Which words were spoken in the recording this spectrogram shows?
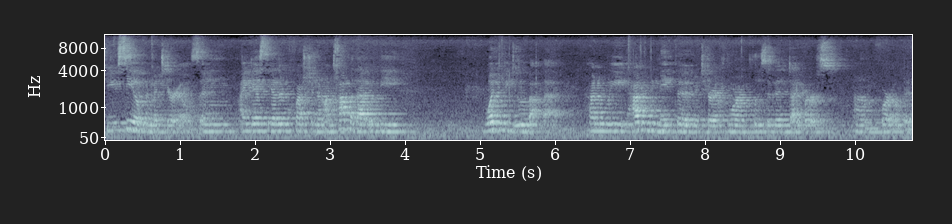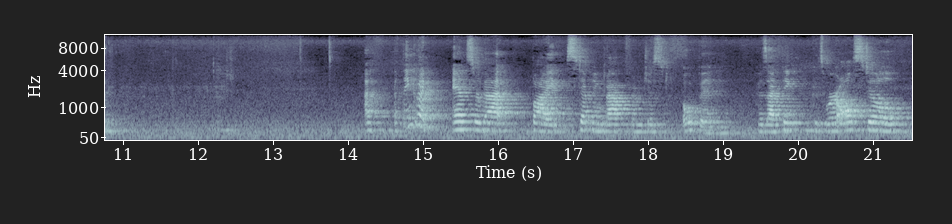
do you see open materials? And I guess the other question on top of that would be, what do we do about that? How do we, how do we make the materials more inclusive and diverse um, for open? I, I think I'd answer that by stepping back from just open, because I think, because we're all still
